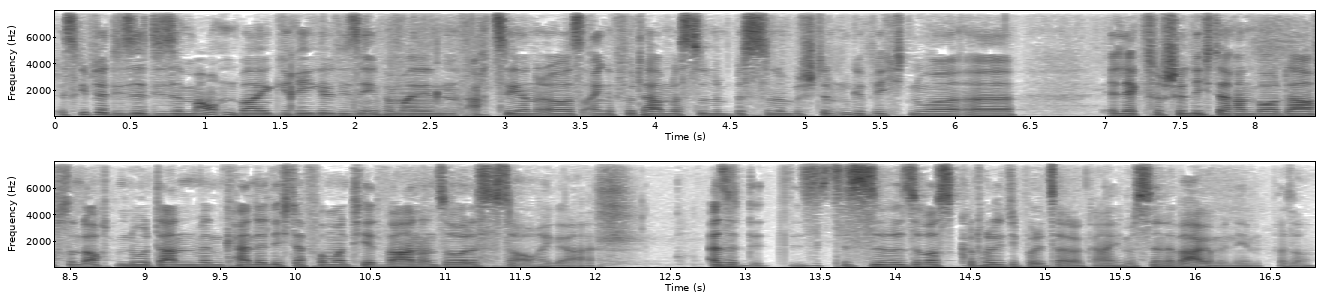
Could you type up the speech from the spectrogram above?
Es gibt ja diese, diese Mountainbike-Regel, die sie irgendwann mal in den 80ern oder was eingeführt haben, dass du ne- bis zu einem bestimmten Gewicht nur äh, elektrische Lichter ranbauen darfst und auch nur dann, wenn keine Lichter vormontiert waren und so, das ist doch auch egal. Also das, das, so- sowas kontrolliert die Polizei doch gar nicht. Müsste eine Waage mitnehmen. Also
